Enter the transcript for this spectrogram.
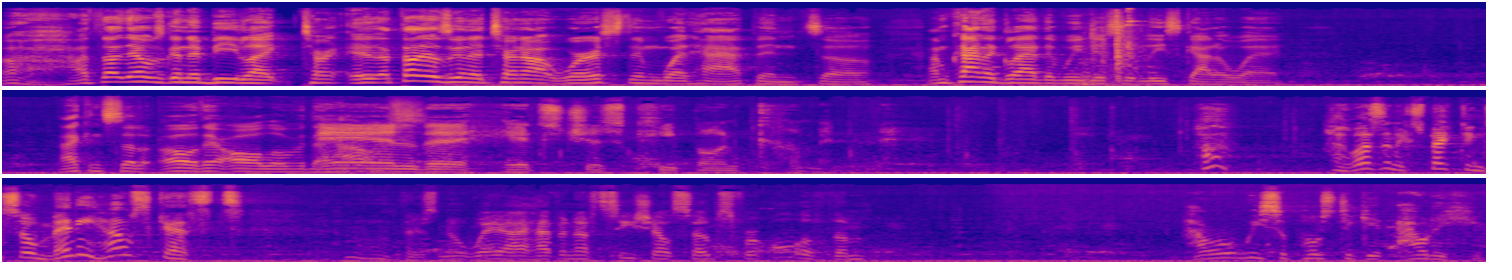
I thought that was gonna be like turn. I thought it was gonna turn out worse than what happened. So I'm kind of glad that we just at least got away. I can still. Oh, they're all over the And house. And the hits just keep on coming. Huh? I wasn't expecting so many house guests. Hmm, There's no way I have enough seashell soaps for all of them. How are we supposed to get out of here?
